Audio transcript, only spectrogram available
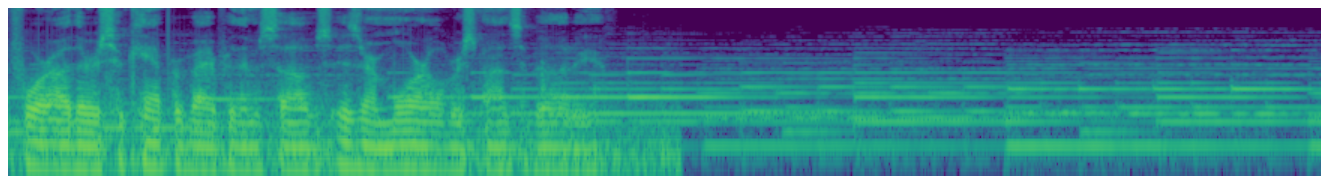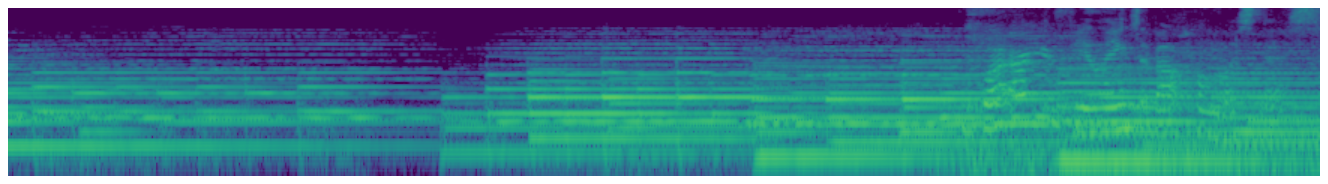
for others who can't provide for themselves is our moral responsibility. What are your feelings about homelessness?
